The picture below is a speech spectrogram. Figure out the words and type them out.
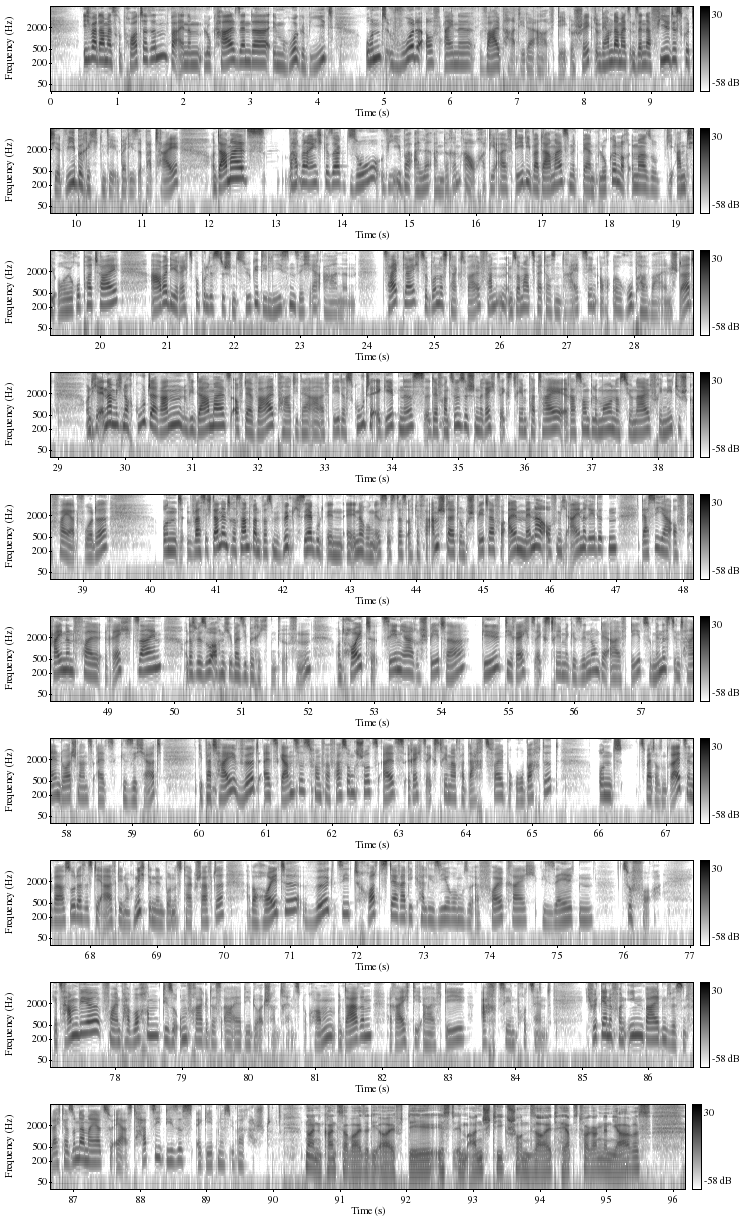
Ich war damals Reporterin bei einem Lokalsender im Ruhrgebiet und wurde auf eine Wahlparty der AfD geschickt. Und wir haben damals im Sender viel diskutiert, wie berichten wir über diese Partei. Und damals hat man eigentlich gesagt, so wie über alle anderen auch. Die AfD, die war damals mit Bernd Lucke noch immer so die Anti-Euro-Partei, aber die rechtspopulistischen Züge, die ließen sich erahnen. Zeitgleich zur Bundestagswahl fanden im Sommer 2013 auch Europawahlen statt. Und ich erinnere mich noch gut daran, wie damals auf der Wahlparty der AfD das gute Ergebnis der französischen rechtsextremen Partei Rassemblement National frenetisch gefeiert wurde. Und was ich dann interessant fand, was mir wirklich sehr gut in Erinnerung ist, ist, dass auf der Veranstaltung später vor allem Männer auf mich einredeten, dass sie ja auf keinen Fall recht seien und dass wir so auch nicht über sie berichten dürfen. Und heute, zehn Jahre später, gilt die rechtsextreme Gesinnung der AfD zumindest in Teilen Deutschlands als gesichert. Die Partei wird als Ganzes vom Verfassungsschutz als rechtsextremer Verdachtsfall beobachtet und 2013 war es so, dass es die AfD noch nicht in den Bundestag schaffte, aber heute wirkt sie trotz der Radikalisierung so erfolgreich wie selten zuvor. Jetzt haben wir vor ein paar Wochen diese Umfrage des ARD Deutschland Trends bekommen und darin erreicht die AfD 18 Prozent. Ich würde gerne von Ihnen beiden wissen, vielleicht Herr Sundermeier zuerst, hat Sie dieses Ergebnis überrascht? Nein, in keinster Weise. Die AfD ist im Anstieg schon seit Herbst vergangenen Jahres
